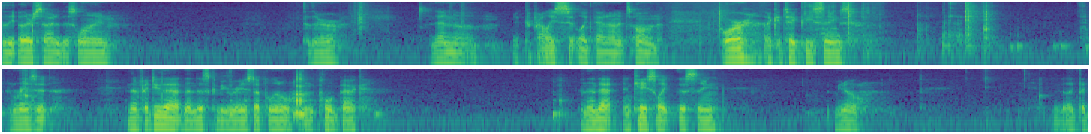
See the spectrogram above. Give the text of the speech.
to the other side of this line to there then uh, it could probably sit like that on its own. Or I could take these things and raise it. And then if I do that, then this could be raised up a little and pulled back. And then that, in case like this thing, you know, like the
